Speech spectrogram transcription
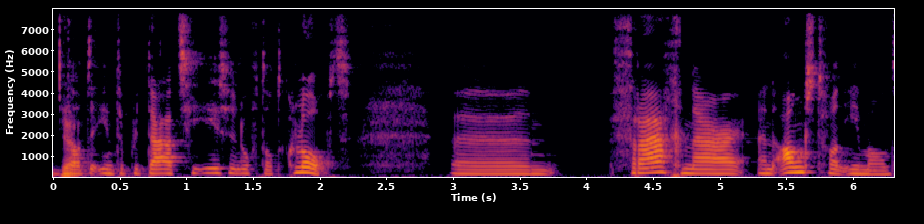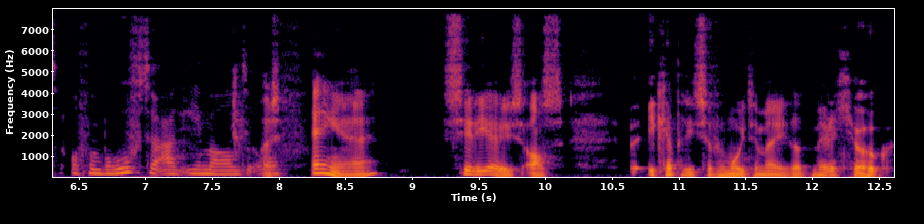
Ja. Dat de interpretatie is en of dat klopt. Ehm, vraag naar een angst van iemand of een behoefte aan iemand. Dat is Of, eng, hè? Serieus. Als, ik heb er niet zoveel moeite mee, dat merk je ook.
